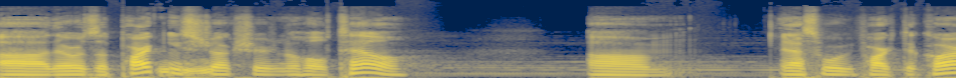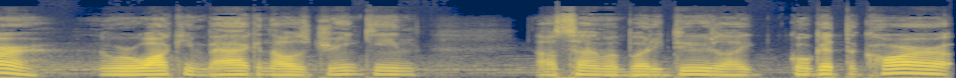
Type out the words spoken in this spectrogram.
uh, there was a parking Mhm. structure in the hotel. Um, and that's where we parked the car, and we were walking back, and I was drinking. I was telling my buddy, dude, like, go get the car.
